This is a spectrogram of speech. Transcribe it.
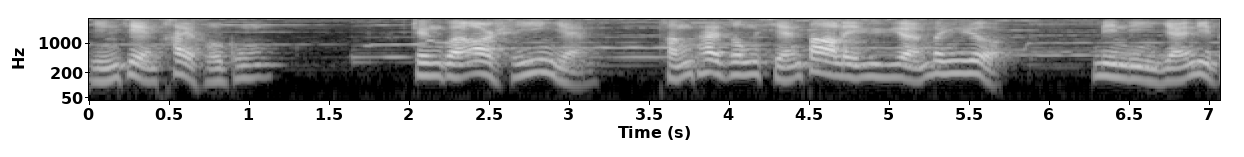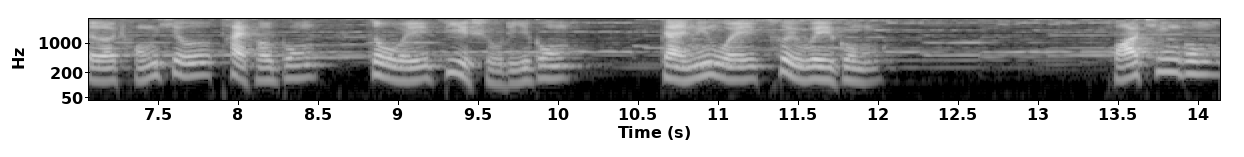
营建太和宫。贞观二十一年，唐太宗嫌大内御苑闷热，命令阎立德重修太和宫，作为避暑离宫，改名为翠微宫。华清宫，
